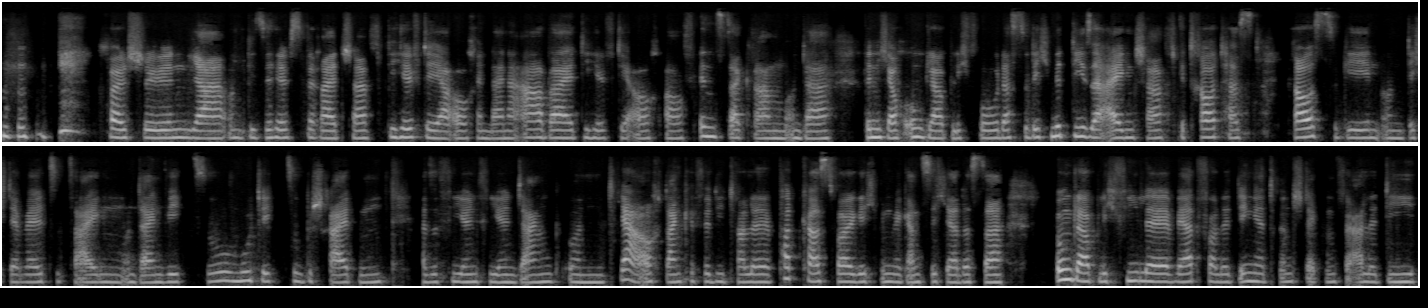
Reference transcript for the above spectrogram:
Voll schön, ja. Und diese Hilfsbereitschaft, die hilft dir ja auch in deiner Arbeit, die hilft dir auch auf Instagram. Und da bin ich auch unglaublich froh, dass du dich mit dieser Eigenschaft getraut hast, rauszugehen und dich der Welt zu zeigen und deinen Weg so mutig zu beschreiten. Also vielen, vielen Dank und ja, auch danke für die tolle Podcast-Folge. Ich bin mir ganz sicher, dass da unglaublich viele wertvolle Dinge drinstecken für alle, die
